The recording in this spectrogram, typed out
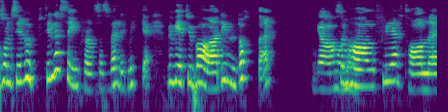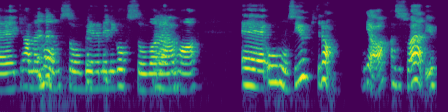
Och som ser upp till dessa influencers väldigt mycket. Vi vet ju bara din dotter Ja, som har flertal, eh, grannen Måns och Benjamin Ingrosso och vad Ja. än har. Eh, och hon ser ju upp till dem. Ja. Alltså så är det ju.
